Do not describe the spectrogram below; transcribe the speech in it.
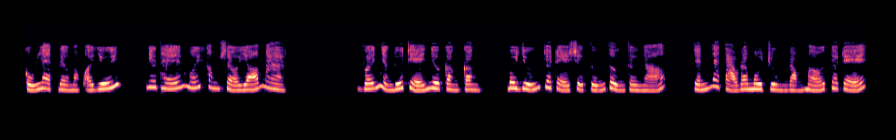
củ lạc đều mọc ở dưới. Như thế mới không sợ gió mà. Với những đứa trẻ như Cần Cần, bồi dưỡng cho trẻ sự tưởng tượng từ nhỏ chính là tạo ra môi trường rộng mở cho trẻ.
